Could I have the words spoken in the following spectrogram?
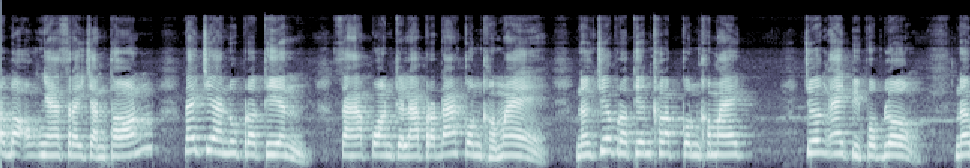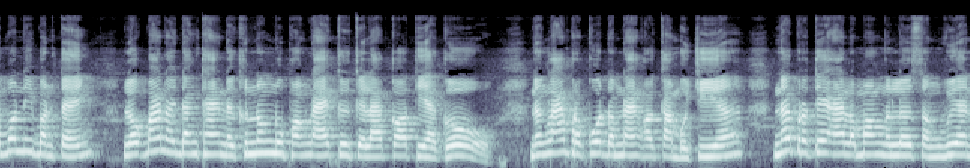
របស់អង្គការស្រីចន្ទថនដែលជាអនុប្រធាន សហព័ន្ធកីឡាប្រដាល់គុនខ្មែរនិងជាប្រធានក្លឹបគុនខ្មែរជើងឯកពិភពលោកនៅមុននេះបន្តិចលោកបានឲ្យដឹងថានៅក្នុងនោះផងដែរគឺកីឡាករធីអាហ្គោនឹងឡើងប្រកួតតំណាងឲ្យកម្ពុជា នៅ ប្រទេសអាល្លឺម៉ង់នៅលើសង្វៀន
